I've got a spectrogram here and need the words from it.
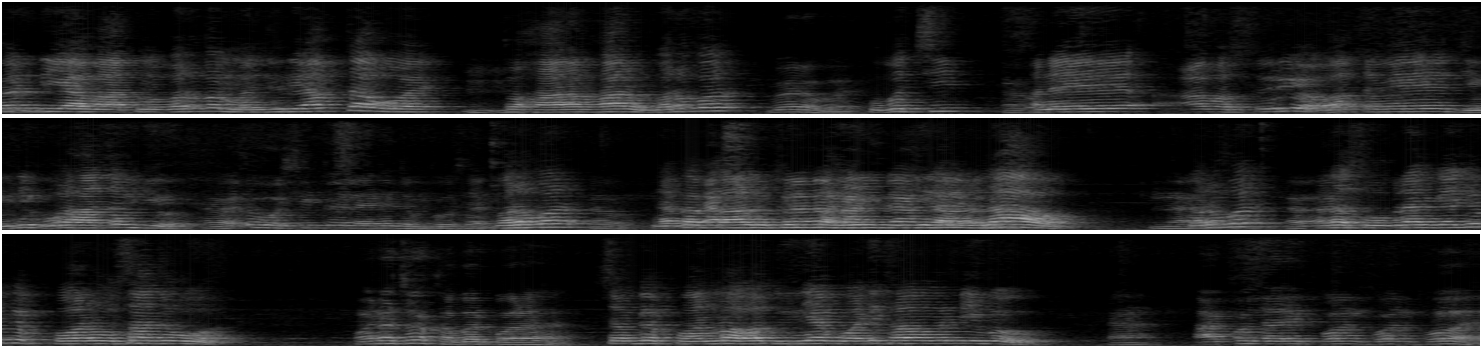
કરી દઈએ આ વાતમાં બરોબર? મંજૂરી આપતા હોય તો હારા હારું બરોબર? બરોબર. ખૂબ જ અને આ વસ્તુ રહ્યો હવે તમે જીવની ગોળ હાચવજો હવે તો ઓશિંગો લઈને જમવું છે. બરોબર? નકર કાલ ઉઠીને છોકરાને બીજી રાડો ના આવો. બરોબર? અને છોકરાને કહેજો કે ફોન ઓછા જોવો. મને તો ખબર પડે છે. ચમ કે ફોનમાં હવે દુનિયા ગોડી થવા માંડી બહુ. આખો દાડે ફોન ફોન ફોન.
